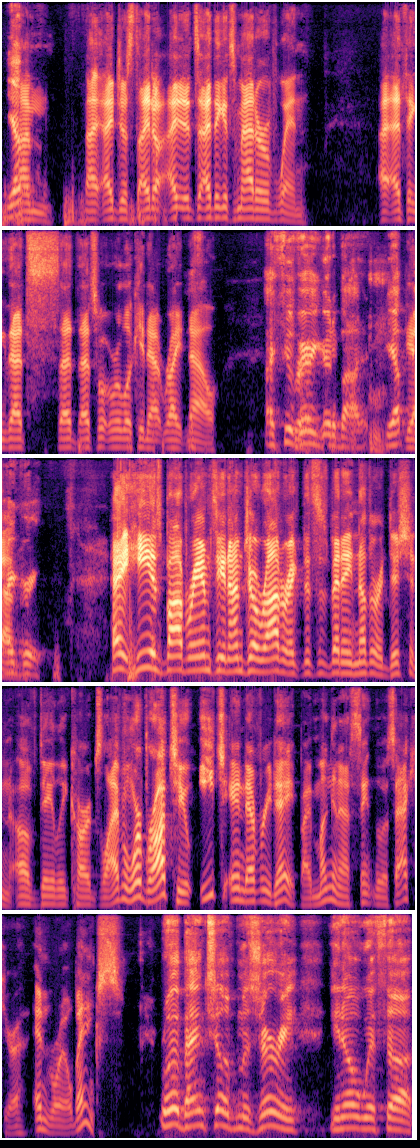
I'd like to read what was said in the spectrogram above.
Yep. I'm, I, I just I don't I, it's, I think it's a matter of when. I, I think that's that, that's what we're looking at right now. I feel very good about it. Yep, Yeah. I agree. Hey, he is Bob Ramsey, and I'm Joe Roderick. This has been another edition of Daily Cards Live, and we're brought to you each and every day by Mungenast St. Louis Acura and Royal Banks. Royal Banks of Missouri, you know, with uh,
